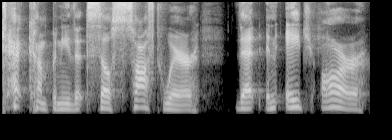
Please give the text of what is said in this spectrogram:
tech company that sells software that an HR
